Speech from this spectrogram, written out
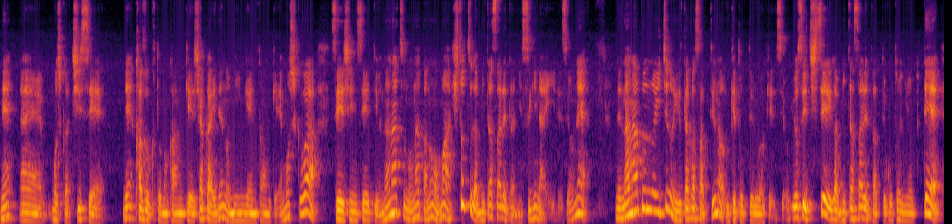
ねえー、もしくは知性ね、家族との関係社会での人間関係もしくは精神性っていう7つの中の、まあ、1つが満たされたに過ぎないですよね。で7分の1の豊かさっていうのは受け取ってるわけですよ。要するに知性が満たされたってことによって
